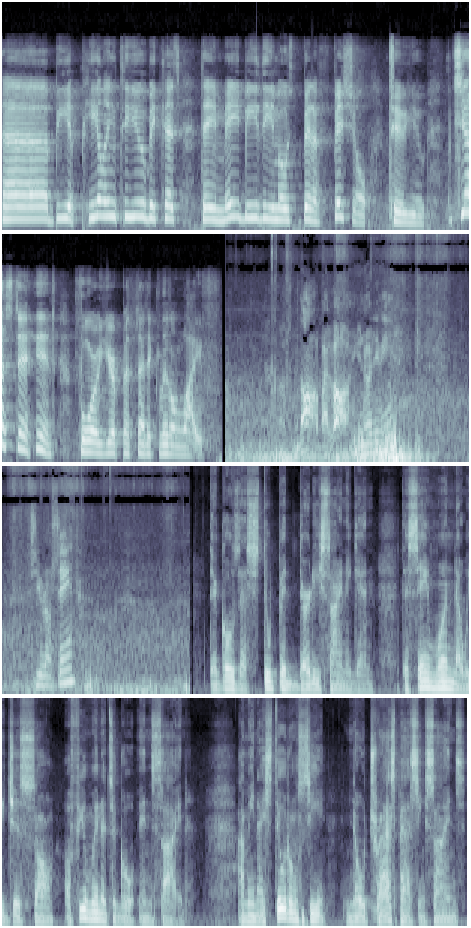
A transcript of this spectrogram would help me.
uh, be appealing to you because they may be the most beneficial to you. Just a hint for your pathetic little life. Law by law, you know what I mean? See what I'm saying? There goes that stupid, dirty sign again. The same one that we just saw a few minutes ago inside. I mean, I still don't see no trespassing signs.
